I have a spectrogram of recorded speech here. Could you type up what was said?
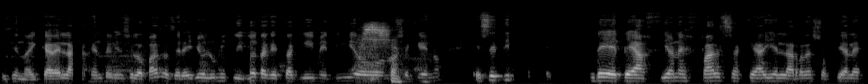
diciendo, hay que ver la gente bien se lo pasa, seré yo el único idiota que está aquí metido, no sé qué, ¿no? Ese tipo de, de acciones falsas que hay en las redes sociales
